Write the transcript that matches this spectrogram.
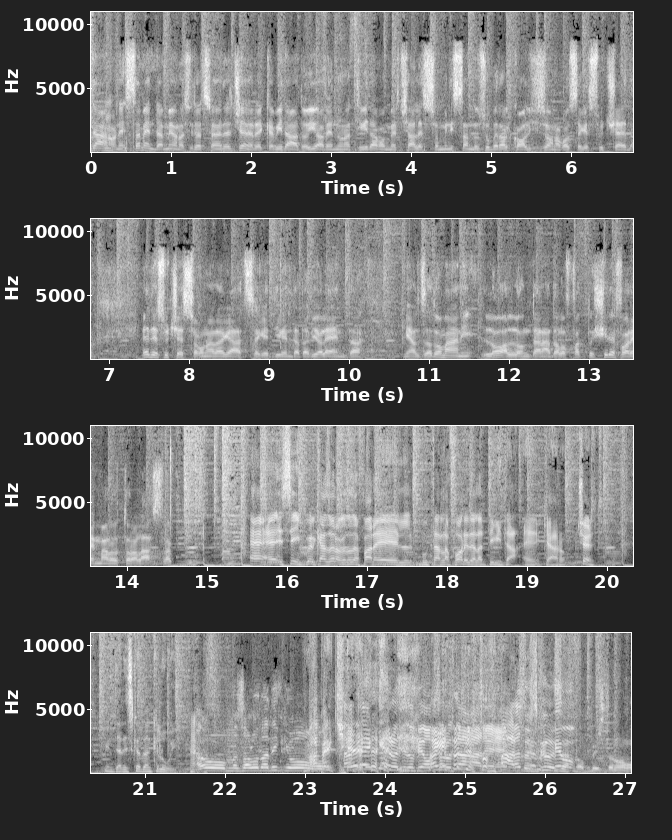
Dano, onestamente a me una situazione del genere è capitato, io avendo un'attività commerciale e somministrando superalcolici sono cose che succedono. Ed è successo con una ragazza che è diventata violenta, mi ha alzato mani, l'ho allontanata, l'ho fatto uscire fuori e mi ha rotto la lastra. Eh, eh, sì, in quel caso la cosa da fare è buttarla fuori dall'attività, è chiaro. Certo. Quindi ha rischiato anche lui. Oh, mi salutate più. Ma perché? Ma perché non ti dobbiamo Ma che salutare? abbiamo fatto, Ma scusa? abbiamo- Ho visto un uomo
